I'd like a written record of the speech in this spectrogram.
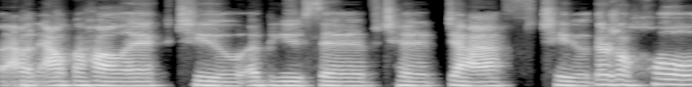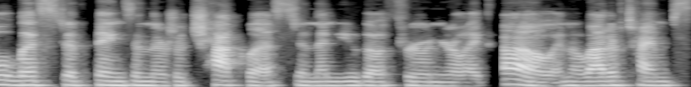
an alcoholic, to abusive, to death, to there's a whole list of things and there's a checklist. And then you go through and you're like, oh, and a lot of times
